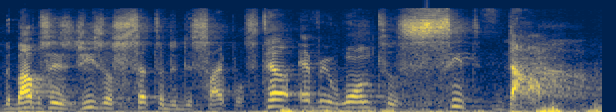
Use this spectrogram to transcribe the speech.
the Bible says Jesus said to the disciples, Tell everyone to sit down.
